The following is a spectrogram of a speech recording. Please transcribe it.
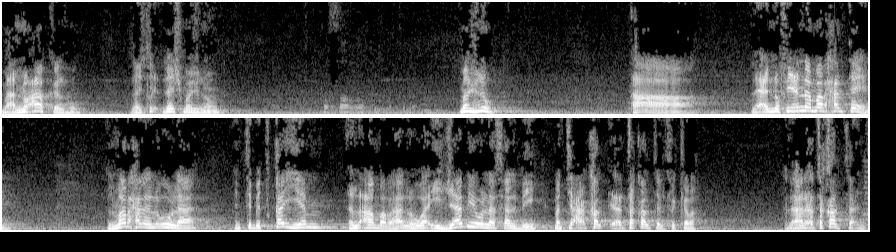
مع إنه عاقل هو. ليش مجنون؟ مجنون. آه لأنه في عندنا مرحلتين. المرحلة الأولى أنت بتقيم الأمر هل هو إيجابي ولا سلبي؟ ما عقل- اعتقلت الفكرة. الآن اعتقلتها أنت.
